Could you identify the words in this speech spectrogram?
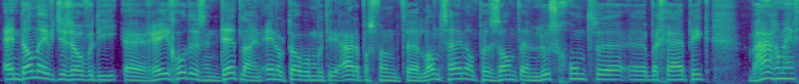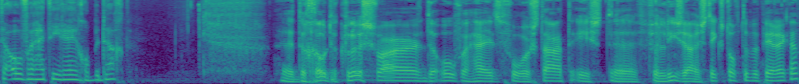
en dan eventjes over die uh, regel. Er is een deadline. 1 oktober moeten die aardappels van het uh, land zijn. Op zand- en lusgrond, uh, begrijp ik. Waarom heeft de overheid die regel bedacht? Eh, de grote klus waar de overheid voor staat is de verliezen aan stikstof te beperken.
